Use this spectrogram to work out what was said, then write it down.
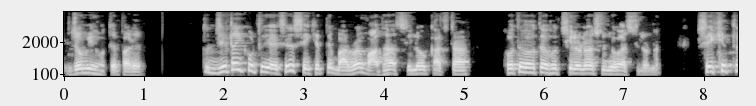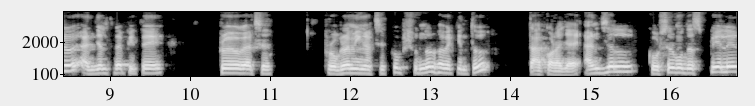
জমি হতে পারে, তো যেটাই করতে চাইছে, সেই ক্ষেত্রে বারবার বাধা আসছিল, কাজটা হতে হতে হচ্ছিল না, সুযোগ আসছিল না। সেই ক্ষেত্রে অ্যাঞ্জেল থেরাপিতে প্রয়োগ আছে। প্রোগ্রামিং আছে, খুব সুন্দরভাবে কিন্তু তা করা যায়। অ্যাঞ্জেল কোর্সের মধ্যে স্পেলের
